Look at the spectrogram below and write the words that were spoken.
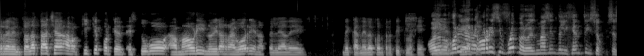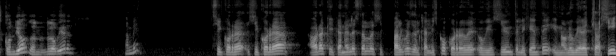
reventó la tacha a Quique porque estuvo a Mauri y no ir a Ragorri en la pelea de, de Canelo contra Triple G. O a lo mejor fíjate. Irarragorri sí fue, pero es más inteligente y se, se escondió donde no lo vieran. también. Si Correa, si Correa, ahora que Canelo está en los palcos del Jalisco, Correa hubie- hubiese sido inteligente y no lo hubiera hecho así.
